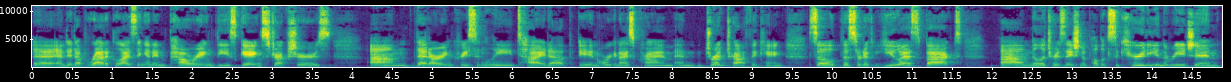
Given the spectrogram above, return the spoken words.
uh, ended up radicalizing and empowering these gang structures. Um, that are increasingly tied up in organized crime and drug trafficking. So, the sort of US backed um, militarization of public security in the region,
